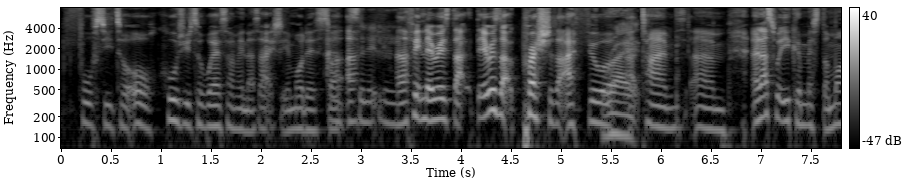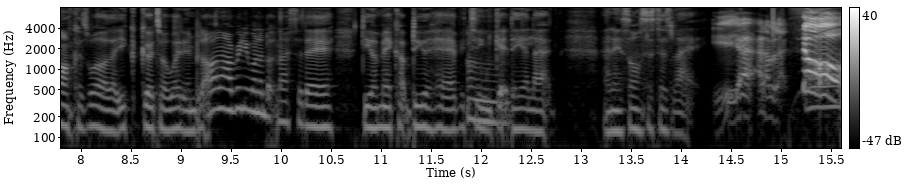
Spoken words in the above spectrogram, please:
force you to or cause you to wear something that's actually modest. So I- Absolutely. and I think there is that there is that pressure that I feel Right. at times, um, and that's where you can miss the mark as well. Like you could go to a wedding, but "Oh no, I really want to look nice today." Do your makeup, do your hair, everything. You get there, like, and then someone's sister's like, "Yeah," and I'm like, "No."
